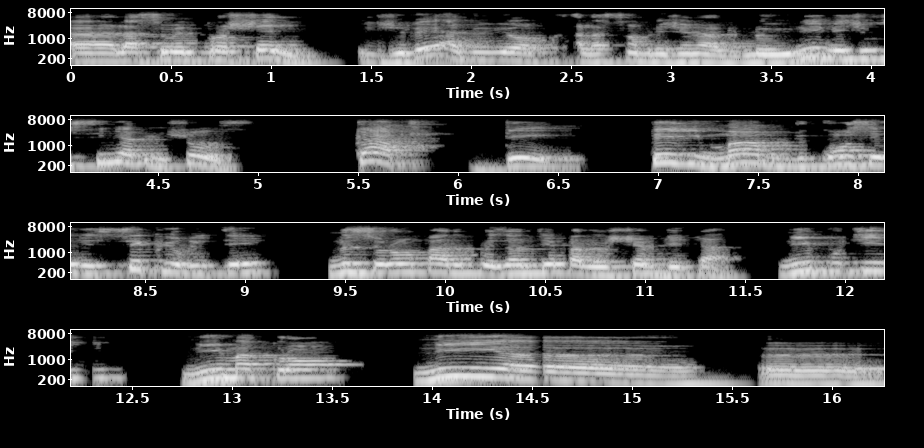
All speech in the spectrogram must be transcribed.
euh, la semaine prochaine, je vais à New York à l'Assemblée générale de l'ONU, mais je vous signale une chose. Quatre des pays membres du Conseil de sécurité ne seront pas représentés par le chef d'État. Ni Poutine, ni Macron, ni euh, euh,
